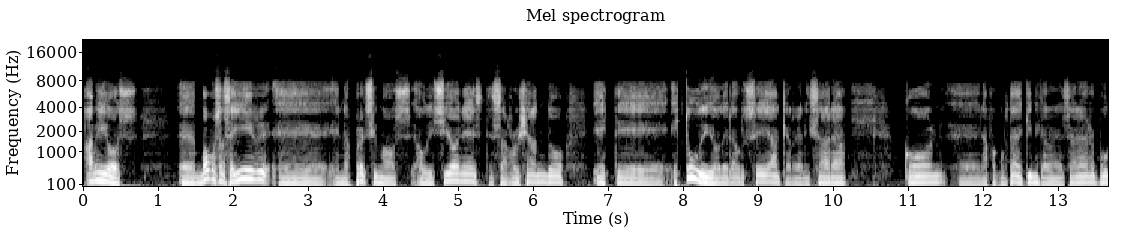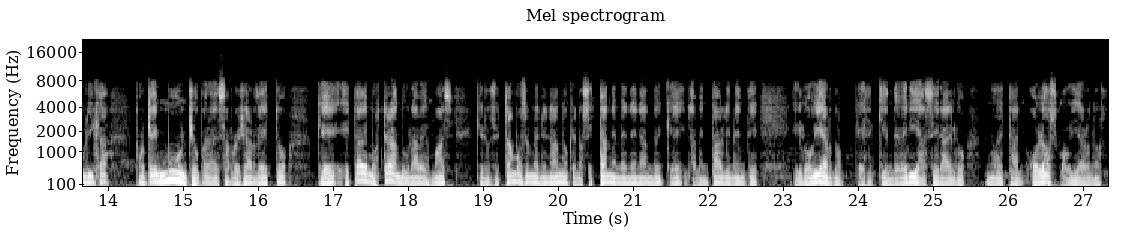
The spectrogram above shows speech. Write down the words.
Amigos, eh, vamos a seguir eh, en las próximas audiciones desarrollando este estudio de la URSEA que realizara con eh, la Facultad de Química de la Universidad de la República, porque hay mucho para desarrollar de esto que está demostrando una vez más que nos estamos envenenando, que nos están envenenando y que lamentablemente el gobierno, que es quien debería hacer algo, no están, o los gobiernos,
